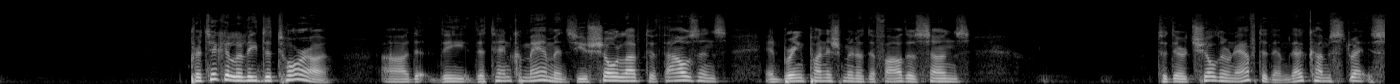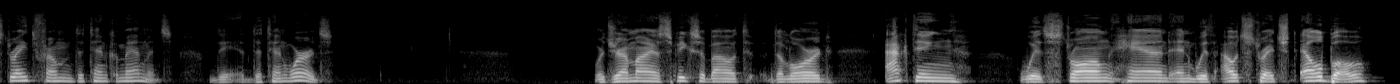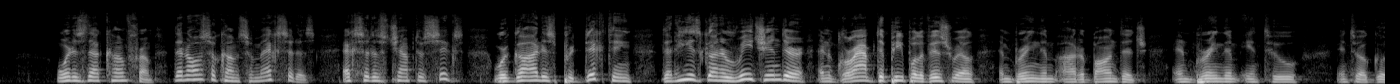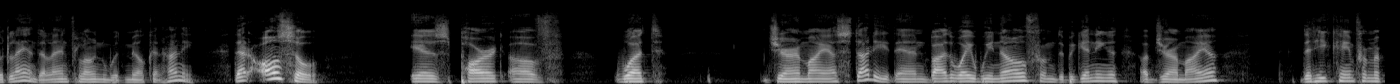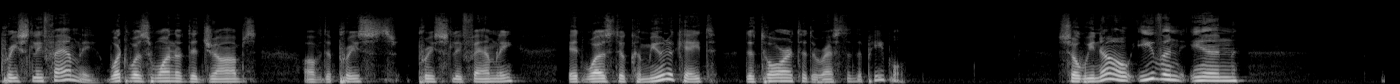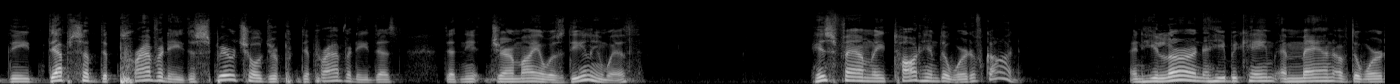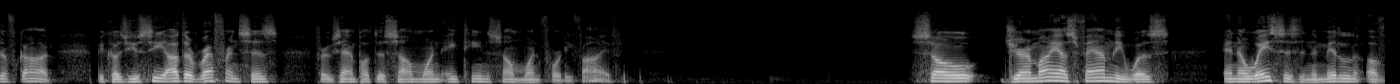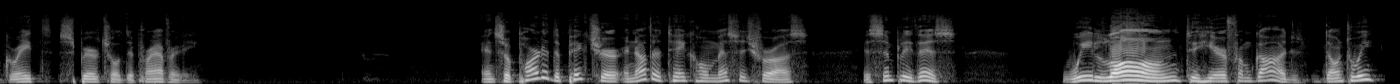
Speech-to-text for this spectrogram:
particularly the Torah, uh, the, the, the Ten Commandments. You show love to thousands and bring punishment of the father's sons to their children after them. That comes straight, straight from the Ten Commandments, the, the Ten Words where Jeremiah speaks about the Lord acting with strong hand and with outstretched elbow. Where does that come from? That also comes from Exodus, Exodus chapter 6, where God is predicting that He's going to reach in there and grab the people of Israel and bring them out of bondage and bring them into, into a good land, a land flowing with milk and honey. That also is part of what Jeremiah studied. And by the way, we know from the beginning of Jeremiah that he came from a priestly family. What was one of the jobs of the priests, priestly family? It was to communicate the Torah to the rest of the people. So we know even in the depths of depravity, the spiritual depravity that, that Jeremiah was dealing with, his family taught him the Word of God. And he learned and he became a man of the Word of God. Because you see other references, for example, to Psalm 118, Psalm 145. So Jeremiah's family was an oasis in the middle of great spiritual depravity. And so part of the picture, another take home message for us, is simply this we long to hear from God, don't we?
